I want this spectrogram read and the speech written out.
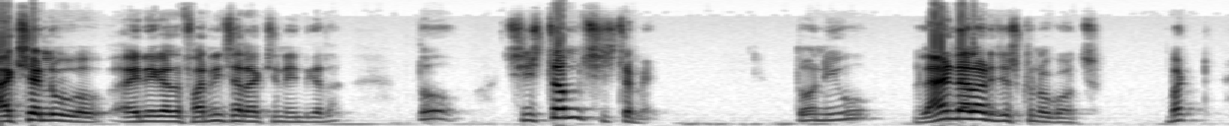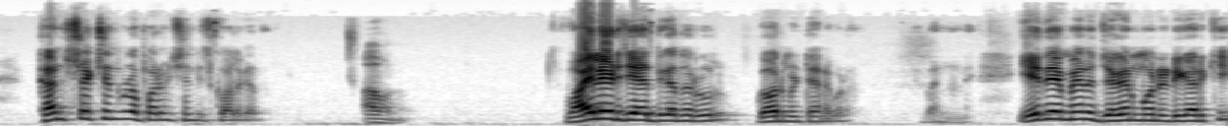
యాక్షన్లు అయినాయి కదా ఫర్నిచర్ యాక్షన్ అయింది కదా. తో సిస్టమ్ సిస్టమే. తో నీవు ల్యాండ్ అలాట్ చేసుకుని పోవచ్చు బట్ కన్స్ట్రక్షన్ కూడా పర్మిషన్ తీసుకోవాలి కదా. అవును. వైలేట్ చేయొద్దు కదా రూల్ గవర్నమెంట్ అయినా కూడా ఇవన్నీ ఉన్నాయి ఏదేమైనా జగన్మోహన్ రెడ్డి గారికి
